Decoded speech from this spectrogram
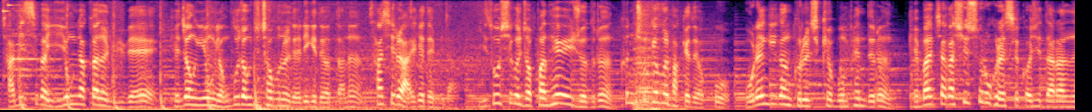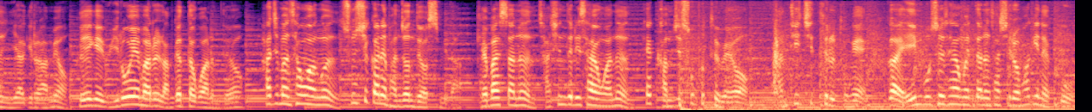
자비스가 이용 약관을 위배해 계정 이용 영구 정지 처분을 내리게 되었다는 사실을 알게 됩니다. 이 소식을 접한 해외 유저들은 큰 충격을 받게 되었고 오랜 기간 그를 지켜본 팬들은 개발자가 실수로 그랬을 것이다 라는 이야기를 하며 그에게 위로의 말을 남겼다고 하는데요. 하지만 상황은 순식간에 반전되었습니다. 개발사는 자신들이 사용하는 핵 감지 소프트웨어 anti-cheat를 통해 그가 aimbot을 사용했다는 사실을 확인했고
